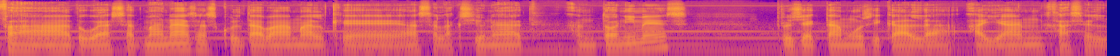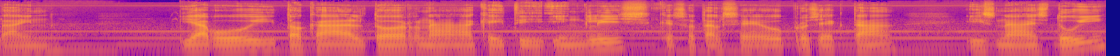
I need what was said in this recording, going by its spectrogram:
Fa dues setmanes escoltàvem el que ha seleccionat Antònimes, projecte musical de Ian Hasseldine. I avui toca el torn a Katie English, que sota el seu projecte Isnash Dui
